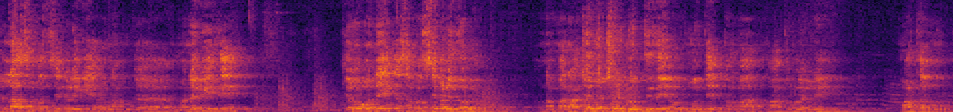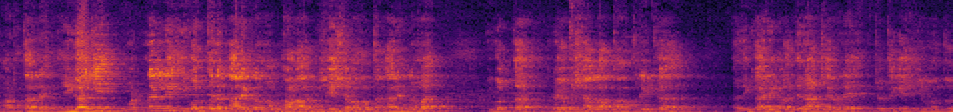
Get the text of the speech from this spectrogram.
ಎಲ್ಲ ಸಮಸ್ಯೆಗಳಿಗೆ ನಮ್ಗೆ ಮನವಿ ಇದೆ. ಕೆಲವು ಅನೇಕ ಸಮಸ್ಯೆಗಳಿದ್ದಾವೆ. ನಮ್ಮ ರಾಜ್ಯಾಧ್ಯಕ್ಷರು ಗೊತ್ತಿದೆ, ಅವ್ರ ಮುಂದೆ ತಮ್ಮ ಮಾತುಗಳಲ್ಲಿ ಮಾತನಾಡ್ತಾರೆ ಹೀಗಾಗಿ ಒಟ್ಟಿನಲ್ಲಿ ಇವತ್ತಿನ ಕಾರ್ಯಕ್ರಮ ಬಹಳ ವಿಶೇಷವಾದಂಥ ಕಾರ್ಯಕ್ರಮ. ಇವತ್ತ ಪ್ರಯೋಗಶಾಲಾ ತಾಂತ್ರಿಕ ಅಧಿಕಾರಿಗಳ ದಿನಾಚರಣೆ ಜೊತೆಗೆ ಈ ಒಂದು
